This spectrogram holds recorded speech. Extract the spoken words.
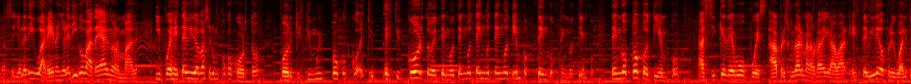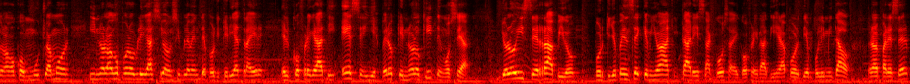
no sé, yo le digo arena, yo le digo batalla normal. Y pues este video va a ser un poco corto porque estoy muy poco, estoy, estoy corto, eh, tengo, tengo, tengo, tengo tiempo, tengo, tengo tiempo Tengo poco tiempo, así que debo pues apresurarme a la hora de grabar este video Pero igualito lo hago con mucho amor y no lo hago por obligación, simplemente porque quería traer el cofre gratis ese y espero que no lo quiten, o sea yo lo hice rápido porque yo pensé que me iban a quitar esa cosa de cofre gratis, era por tiempo limitado. Pero al parecer,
